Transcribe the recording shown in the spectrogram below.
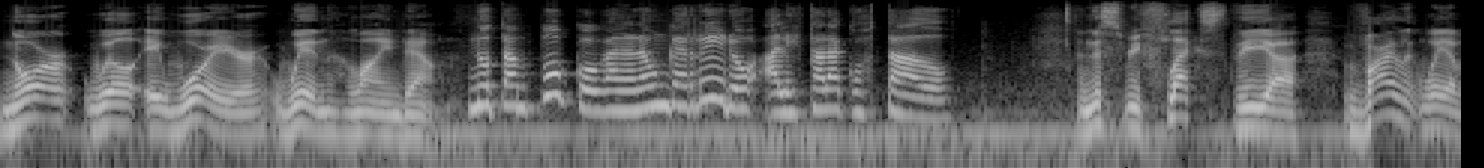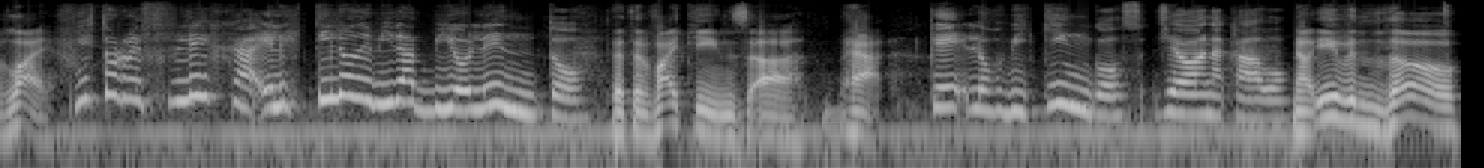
nor will a warrior win lying down. No tampoco ganará un guerrero al estar acostado. And this reflects the uh, violent way of life Y esto refleja el estilo de vida violento that the Vikings uh, had. que los vikingos llevaban a cabo. Now, even though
